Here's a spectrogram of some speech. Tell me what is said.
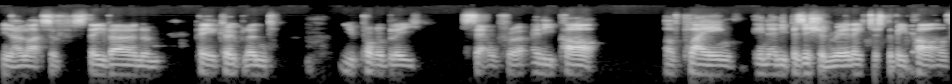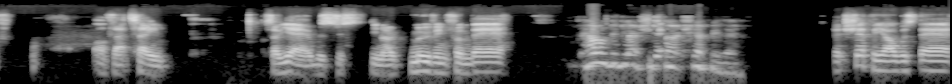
you know, like of Steve Earn and Peter Coupland, you probably settle for any part of playing in any position really, just to be part of of that team. So yeah, it was just you know moving from there. How long did you actually start Sheppey then? At Sheppey, I was there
